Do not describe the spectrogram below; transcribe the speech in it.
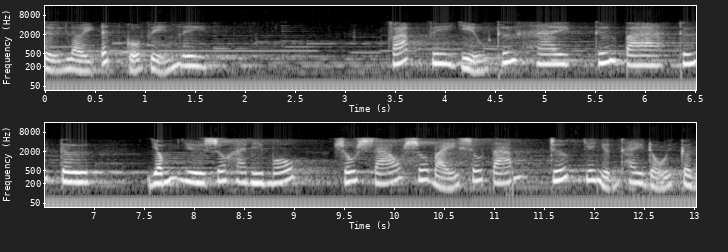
sự lợi ích của viễn ly. Pháp vi diệu thứ hai, thứ ba, thứ tư giống như số 21, số 6, số 7, số 8 trước với những thay đổi cần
